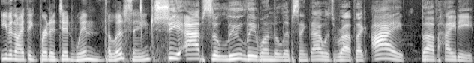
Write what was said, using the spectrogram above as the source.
even though I think Brita did win the lip sync, She absolutely won the lip sync. That was rough. Like I love Heidi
